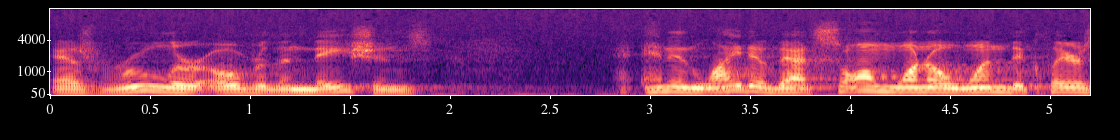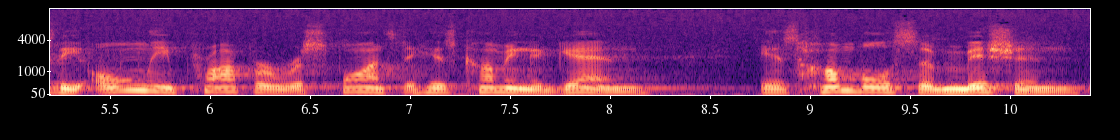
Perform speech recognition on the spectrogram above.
as ruler over the nations. And in light of that, Psalm 101 declares the only proper response to his coming again is humble submission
